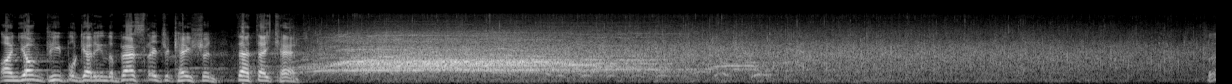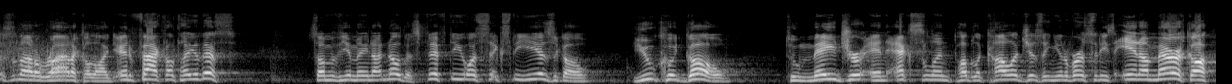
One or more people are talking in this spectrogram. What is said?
on young people getting the best education that they can. So this is not a radical idea. In fact, I'll tell you this. Some of you may not know this. 50 or 60 years ago, you could go to major and excellent public colleges and universities in America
